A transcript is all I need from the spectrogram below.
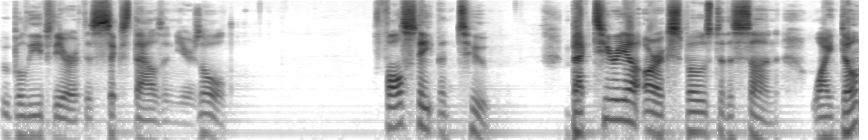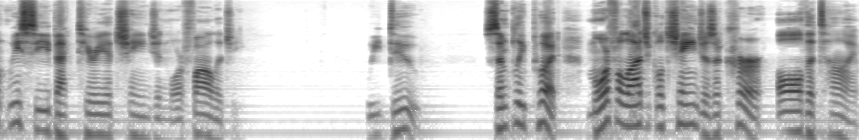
who believes the Earth is 6,000 years old. False statement 2. Bacteria are exposed to the sun. Why don't we see bacteria change in morphology? We do. Simply put, morphological changes occur all the time.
